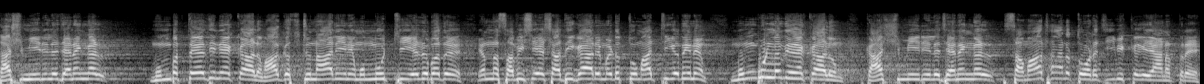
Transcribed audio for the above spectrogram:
കാശ്മീരിലെ ജനങ്ങൾ മുമ്പത്തേതിനേക്കാളും ആഗസ്റ്റ് നാലിന് മുന്നൂറ്റി എഴുപത് എന്ന സവിശേഷ അധികാരം എടുത്തു മാറ്റിയതിന് മുമ്പുള്ളതിനേക്കാളും കാശ്മീരിലെ ജനങ്ങൾ സമാധാനത്തോടെ ജീവിക്കുകയാണത്രേ.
